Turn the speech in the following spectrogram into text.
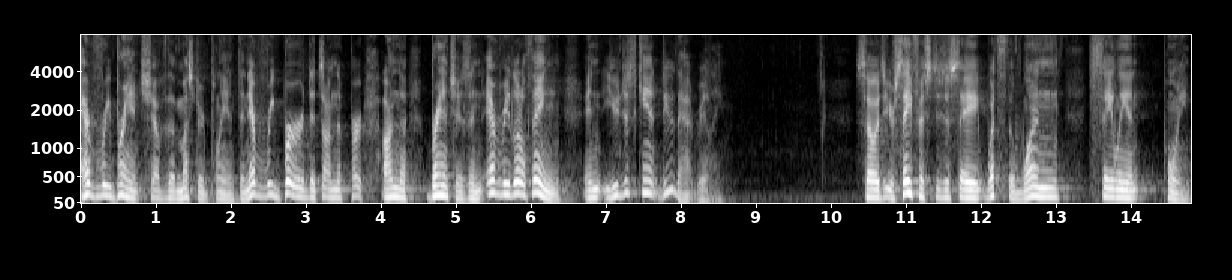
every branch of the mustard plant and every bird that's on the, per, on the branches and every little thing. And you just can't do that, really. So you're safest to just say, what's the one salient point?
